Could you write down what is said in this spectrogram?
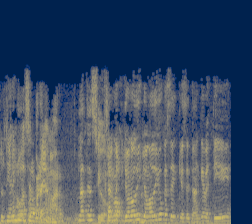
tú Tú tienes lo un haces para problema. llamar la atención. Yo no, yo no, yo no digo que se, que se tengan que vestir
